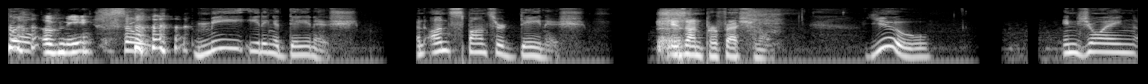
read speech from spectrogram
Well- of me. so me eating a Danish, an unsponsored Danish, is unprofessional. You enjoying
